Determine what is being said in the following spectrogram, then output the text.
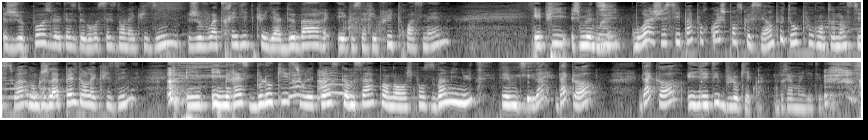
je pose le test de grossesse dans la cuisine, je vois très vite qu'il y a deux barres et que ça fait plus de trois semaines. Et puis je me dis, ouais, je sais pas pourquoi, je pense que c'est un peu tôt pour Antonin cette histoire, donc je l'appelle dans la cuisine et, et, il me reste bloqué sur le test comme ça pendant, je pense, 20 minutes et il me dit, d'accord, D'accord. Et il était bloqué, quoi. Vraiment, il était bloqué. Ah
